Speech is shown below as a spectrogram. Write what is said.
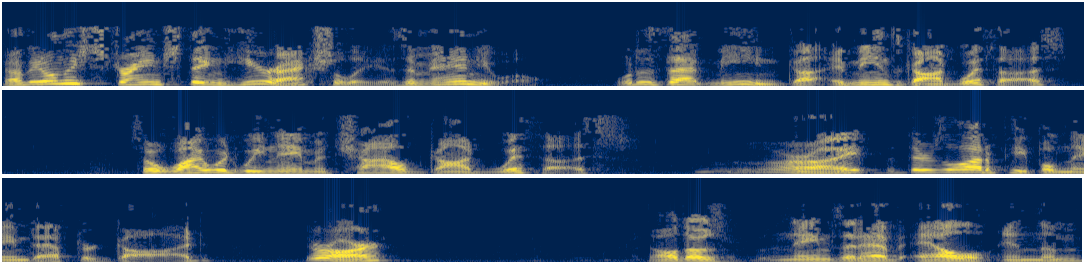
Now, the only strange thing here, actually, is Emmanuel. What does that mean? God, it means God with us. So, why would we name a child God with us? All right, but there's a lot of people named after God. There are. All those names that have L in them,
